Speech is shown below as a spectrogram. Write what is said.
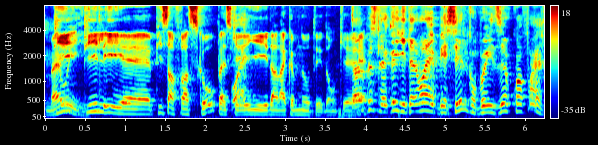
Ben puis, oui. puis les euh, puis San Francisco parce Ouais. qu'il est dans la communauté donc euh, En plus, le gars, il est tellement imbécile qu'on peut lui dire quoi faire.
